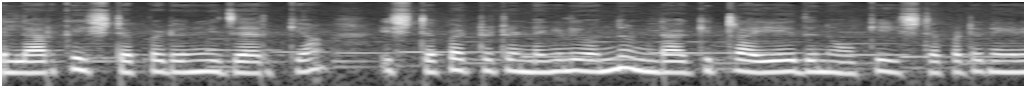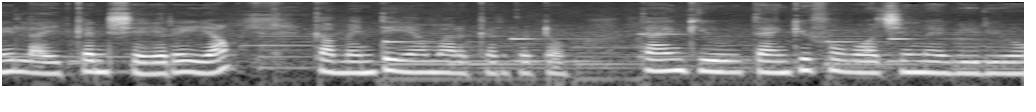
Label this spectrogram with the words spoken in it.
എല്ലാവർക്കും ഇഷ്ടപ്പെടുമെന്ന് വിചാരിക്കുക. ഇഷ്ടപ്പെട്ടിട്ടുണ്ടെങ്കിൽ ഒന്ന് ഉണ്ടാക്കി ട്രൈ ചെയ്ത് നോക്കി. ഇഷ്ടപ്പെട്ടിട്ടുണ്ടെങ്കിൽ ലൈക്ക് ആൻഡ് ഷെയർ ചെയ്യാം. കമന്റ് ചെയ്യാൻ മറക്കരുത് കേട്ടോ thank you thank you for watching my video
